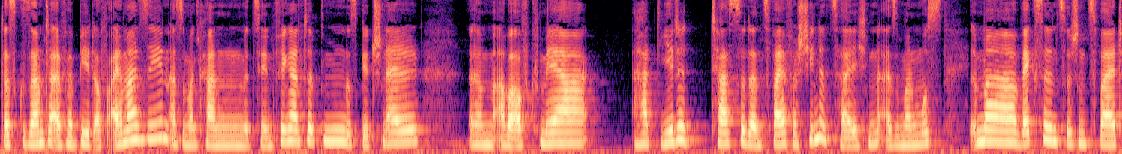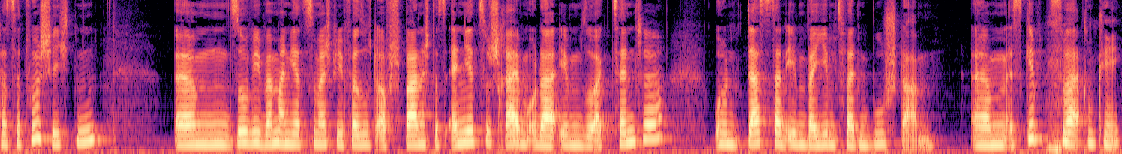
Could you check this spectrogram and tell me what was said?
das gesamte Alphabet auf einmal sehen. Also man kann mit zehn Fingern tippen, das geht schnell. Ähm, aber auf Khmer hat jede Taste dann zwei verschiedene Zeichen. Also man muss immer wechseln zwischen zwei Tastaturschichten. Ähm, so wie wenn man jetzt zum Beispiel versucht, auf Spanisch das Ñ zu schreiben oder eben so Akzente. Und das dann eben bei jedem zweiten Buchstaben. Ähm, es gibt zwar. Okay.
